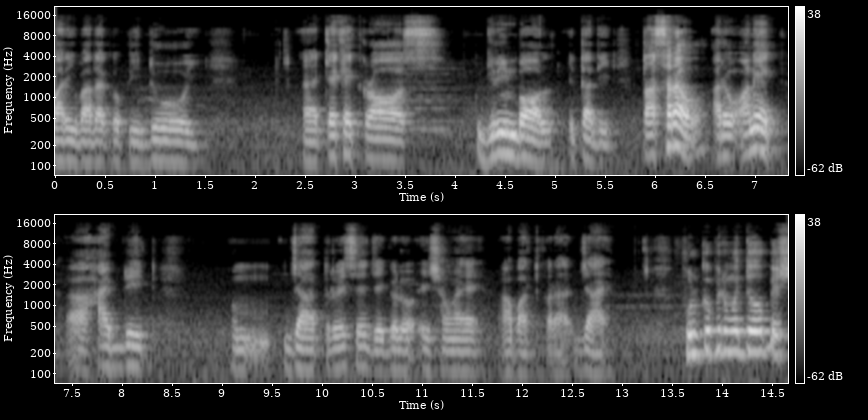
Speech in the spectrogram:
বাড়ি বাঁধাকপি দুই কেকে ক্রস, গ্রিন বল ইত্যাদি। তাছাড়াও আরও অনেক হাইব্রিড জাত রয়েছে যেগুলো এই সময়ে আবাদ করা যায়। ফুলকপির মধ্যেও বেশ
